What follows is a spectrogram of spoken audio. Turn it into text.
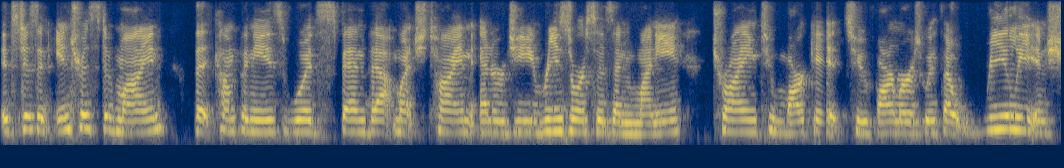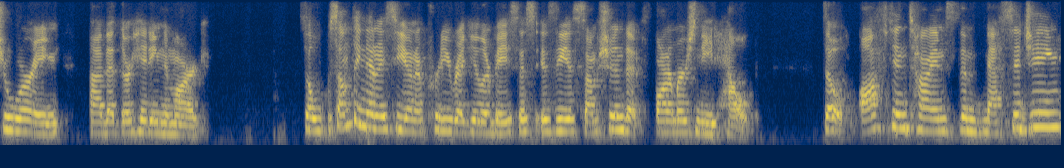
it's just an interest of mine that companies would spend that much time, energy, resources, and money trying to market to farmers without really ensuring uh, that they're hitting the mark. So, something that I see on a pretty regular basis is the assumption that farmers need help. So, oftentimes, the messaging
